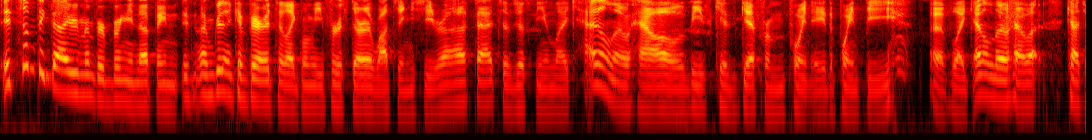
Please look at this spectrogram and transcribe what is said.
it's something that I remember bringing up, and I'm gonna compare it to like when we first started watching She-Ra Patch of just being like, I don't know how these kids get from point A to point B. Of like, I don't know how Catra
